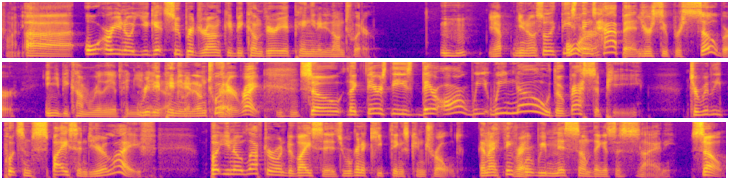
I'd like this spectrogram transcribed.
funny. Uh, or, or you know, you get super drunk and become very opinionated on Twitter. yep. You know, so like these Or things happen. You're super sober and you become really opinionated. really opinionated on Twitter, right? Mm-hmm. So like there's these there are we we know the recipe to really put some spice into your life. But you know, left our own devices, we're going to keep things controlled. And I think Right. we're miss something as a society. So,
